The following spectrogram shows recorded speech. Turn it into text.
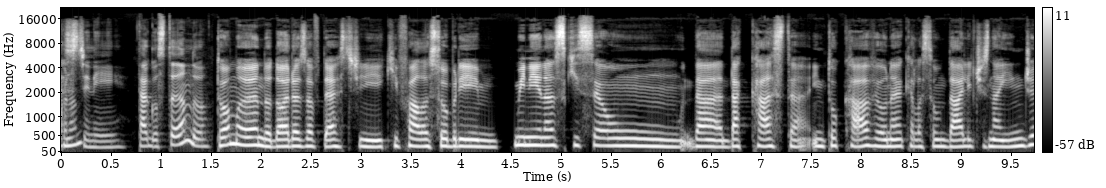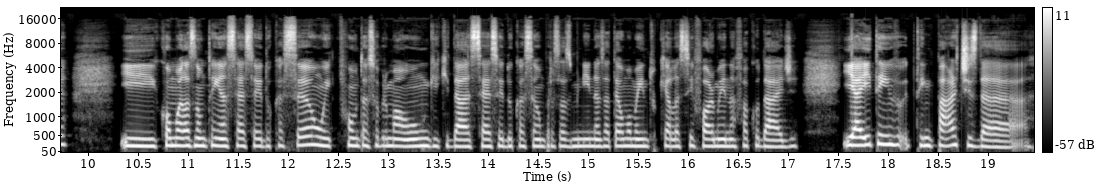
Destiny. Tá gostando? Tô amando, Daughters of Destiny, que fala sobre meninas que são da, da casta intocável, né? Que elas são Dalits na Índia. E como elas não têm acesso à educação, e conta sobre uma ONG que dá acesso à educação para essas meninas até o momento que elas se formem na faculdade. E aí tem, tem partes da,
